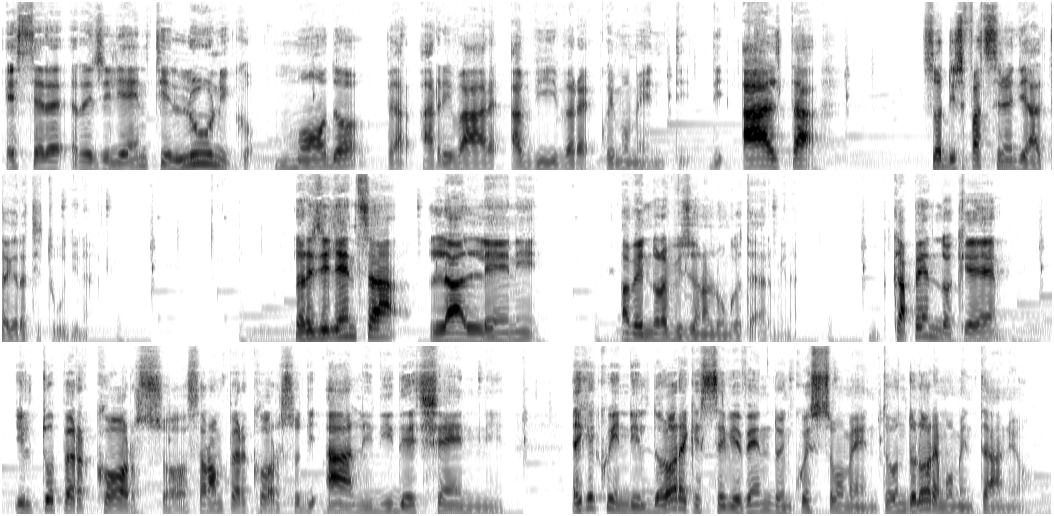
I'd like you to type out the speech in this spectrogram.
Essere resilienti è l'unico modo per arrivare a vivere quei momenti di alta soddisfazione e di alta gratitudine. La resilienza la alleni avendo una visione a lungo termine, capendo che il tuo percorso sarà un percorso di anni, di decenni e che quindi il dolore che stai vivendo in questo momento è un dolore momentaneo.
